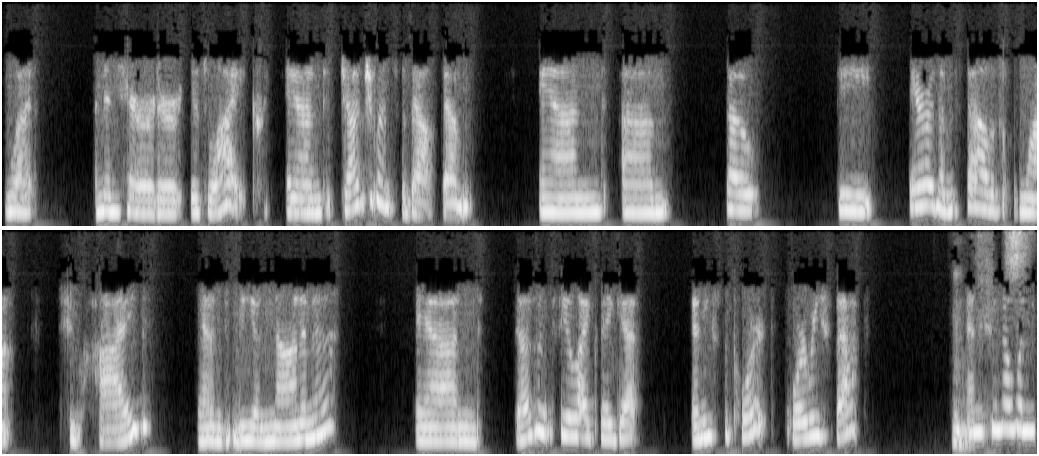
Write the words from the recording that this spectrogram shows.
what an inheritor is like and judgments about them. And um, so the heir themselves want to hide and be anonymous and doesn't feel like they get any support or respect. Hmm. And you know, when you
